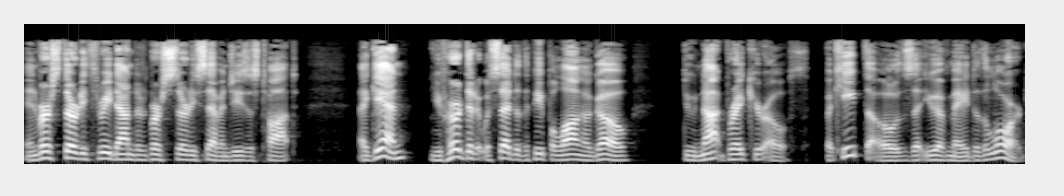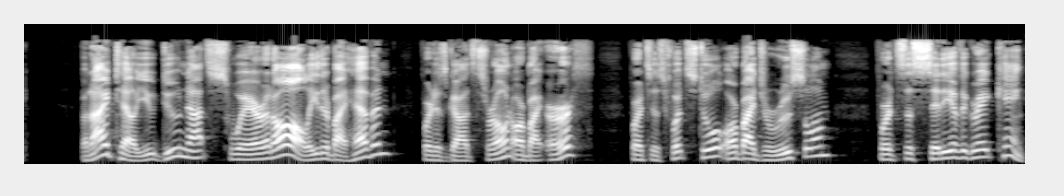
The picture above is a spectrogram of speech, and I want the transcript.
In verse 33 down to verse 37, Jesus taught, Again, you've heard that it was said to the people long ago, do not break your oath, but keep the oaths that you have made to the Lord. But I tell you, do not swear at all, either by heaven, for it is God's throne, or by earth, for it's his footstool, or by Jerusalem, for it's the city of the great king.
